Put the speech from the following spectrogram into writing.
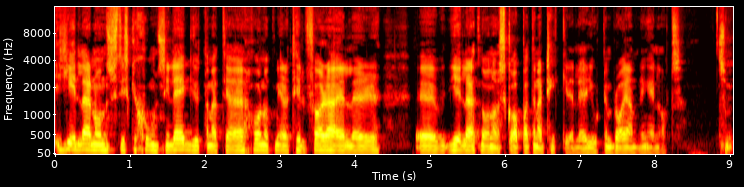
gillar någons diskussionsinlägg utan att jag har något mer att tillföra eller eh, gillar att någon har skapat en artikel eller gjort en bra ändring eller något som,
